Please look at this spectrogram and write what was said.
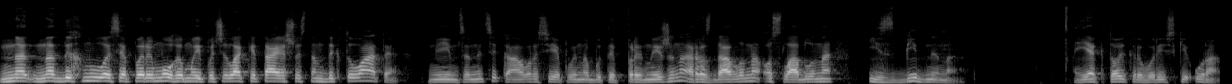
надихнулася перемогами і почала Китаю щось там диктувати. Їм це не цікаво. Росія повинна бути принижена, роздавлена, ослаблена і збіднена як той криворізький уран.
